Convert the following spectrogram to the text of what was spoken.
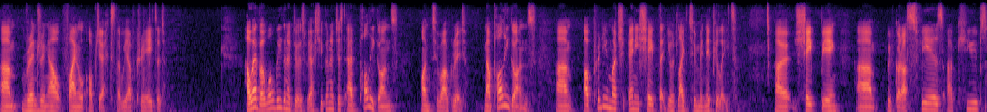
um, rendering out final objects that we have created. However, what we're going to do is we're actually going to just add polygons onto our grid. Now polygons um, are pretty much any shape that you would like to manipulate. Uh, shape being, um, we've got our spheres, our cubes,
